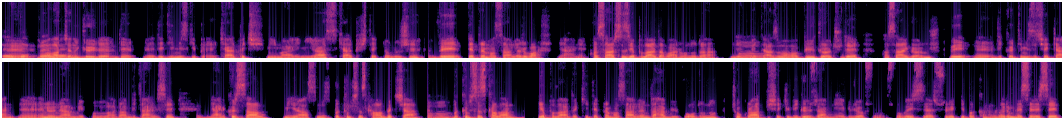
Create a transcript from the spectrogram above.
e, e, depremin- Malatya'nın köylerinde e, dediğiniz gibi kerpiç, mimari miras, kerpiç teknoloji ve deprem hasarları var. Yani hasarsız yapılar da var, onu da iletmek Hmm. lazım ama büyük ölçüde hasar görmüş ve e, dikkatimizi çeken e, en önemli konulardan bir tanesi yani kırsal mirasımız bakımsız kaldıkça Hı hı. bakımsız kalan yapılardaki deprem hasarlarının daha büyük olduğunu çok rahat bir şekilde gözlemleyebiliyorsunuz. Dolayısıyla sürekli bakım onarım meselesi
